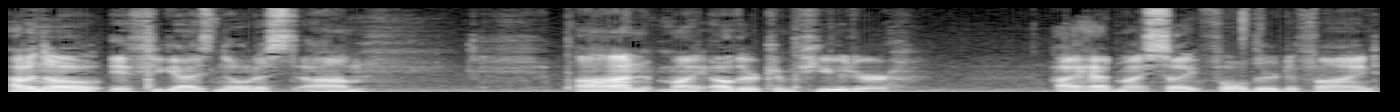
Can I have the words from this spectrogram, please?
I don't know if you guys noticed um, on my other computer I had my site folder defined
